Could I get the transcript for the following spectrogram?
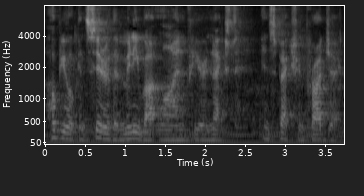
I hope you will consider the Minibot line for your next inspection project.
